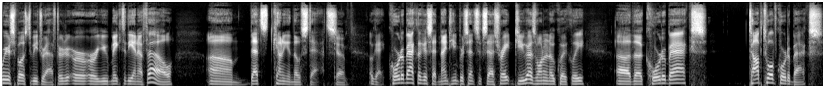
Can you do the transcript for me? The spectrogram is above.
where you're supposed to be drafted or, or you make it to the NFL, um, that's counting in those stats. Okay. Okay. Quarterback, like I said, 19% success rate. Do you guys want to know quickly uh, the quarterbacks, top 12 quarterbacks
